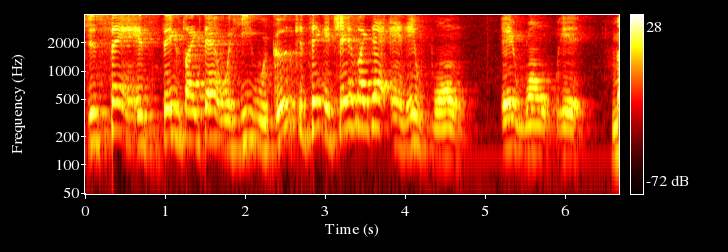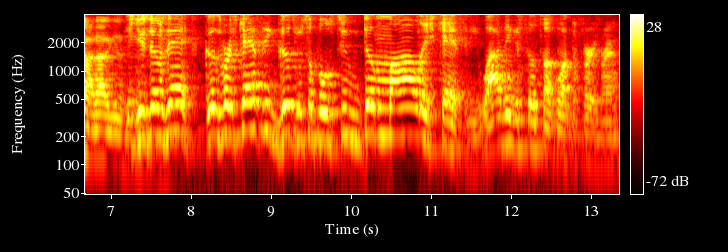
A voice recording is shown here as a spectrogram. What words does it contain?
Just saying, it's things like that where he where Goodz can take a chance like that and it won't. It won't hit. No, not against. You see what I'm saying? Goodz versus Cassidy. Goodz was supposed to demolish Cassidy. Why niggas still talking about the first round?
